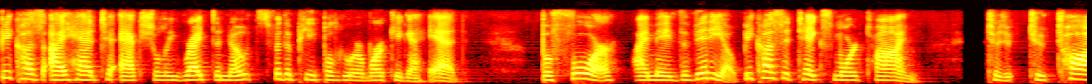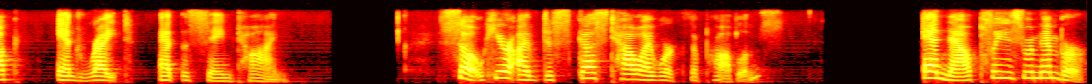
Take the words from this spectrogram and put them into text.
because I had to actually write the notes for the people who are working ahead before I made the video because it takes more time to, to talk and write at the same time. So here I've discussed how I work the problems. And now please remember,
